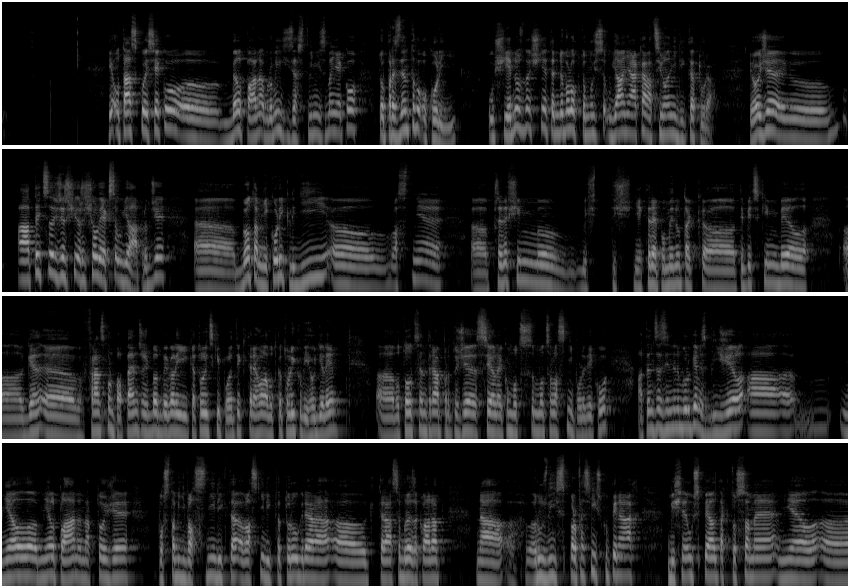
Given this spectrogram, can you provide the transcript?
je otázka, jestli jako uh, byl plán na obnovení císařství, nicméně jako to prezidentovo okolí už jednoznačně tendovalo k tomu, že se udělá nějaká nacionální diktatura. Jo, že, uh, a teď se řešilo, jak se udělá, protože uh, bylo tam několik lidí, vlastně především, když, když některé pominu, tak typickým byl Franz von Papen, což byl bývalý katolický politik, kterého ale od katolíků vyhodili. Eh, od toho centra, protože si jel jako moc, moc vlastní politiku. A ten se s Hindenburgem zblížil a eh, měl, měl plán na to, že postaví vlastní, dikta, vlastní diktaturu, která, eh, která se bude zakládat na různých profesních skupinách. Když neuspěl, tak to samé měl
